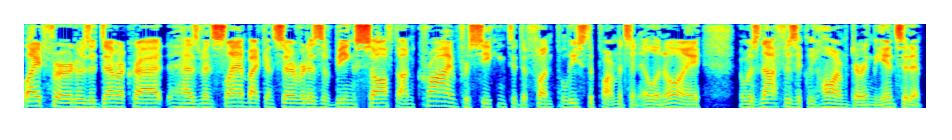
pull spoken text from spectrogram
Lightford, who's a Democrat, has been slammed by conservatives of being soft on crime for seeking to defund police departments in Illinois and was not physically harmed during the incident.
